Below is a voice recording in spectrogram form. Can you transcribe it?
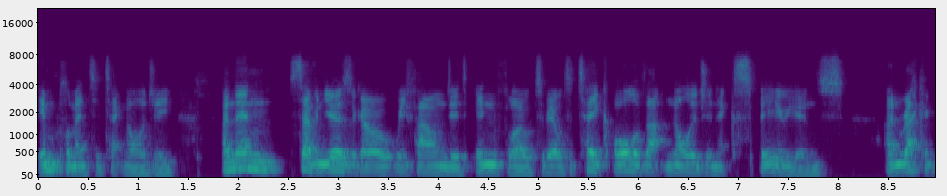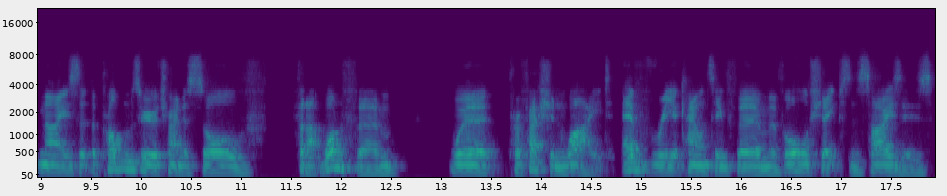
implemented technology. And then seven years ago, we founded Inflo to be able to take all of that knowledge and experience and recognize that the problems we were trying to solve for that one firm were profession wide. Every accounting firm of all shapes and sizes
